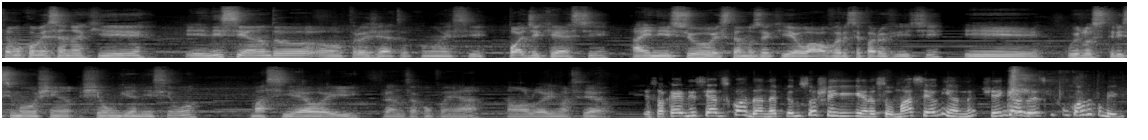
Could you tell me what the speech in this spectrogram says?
Estamos começando aqui, iniciando o projeto com esse podcast. A início estamos aqui eu, Álvaro Separovic e o ilustríssimo Xiongianíssimo Maciel aí para nos acompanhar. Dá um alô aí, Maciel. Eu só quero iniciar discordando, né? Porque eu não sou Schengiano, eu sou Marceliano, né? Schengen às vezes que concorda comigo.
